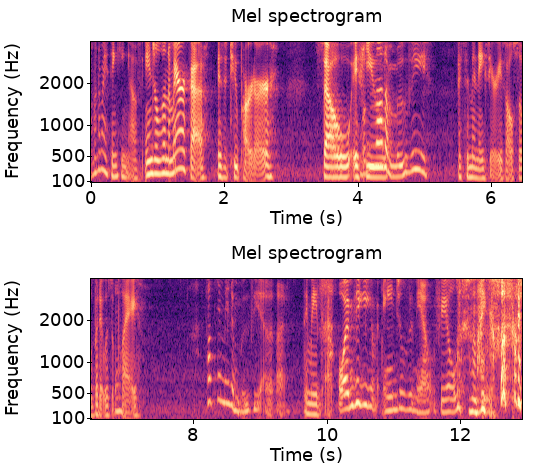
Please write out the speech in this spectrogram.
what am I thinking of? Angels in America is a two-parter. So if Wasn't you not a movie, it's a mini series also, but it was a play. I thought they made a movie out of that. They made. That. Oh, I'm thinking of Angels in the Outfield. Oh my god.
